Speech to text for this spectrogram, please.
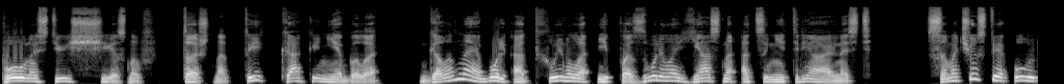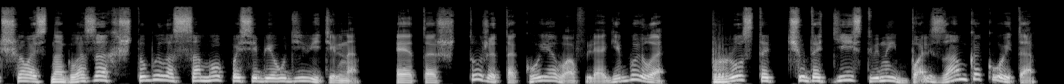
полностью исчезнув. Тошноты как и не было. Головная боль отхлынула и позволила ясно оценить реальность. Самочувствие улучшалось на глазах, что было само по себе удивительно. Это что же такое во фляге было? Просто чудодейственный бальзам какой-то.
